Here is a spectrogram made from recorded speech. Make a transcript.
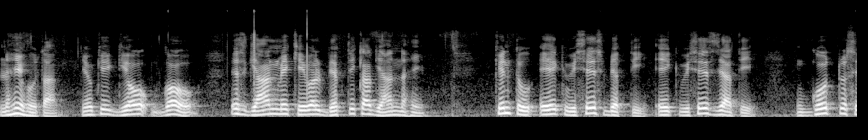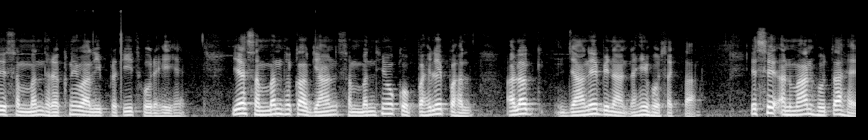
नहीं होता क्योंकि गौ गौ इस ज्ञान में केवल व्यक्ति का ज्ञान नहीं, किंतु एक विशेष व्यक्ति, एक विशेष जाति गोत्र से संबंध रखने वाली प्रतीत हो रही है। यह संबंध का ज्ञान संबंधियों को पहले पहल अलग जाने बिना नहीं हो सकता। इससे अनुमान होता है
